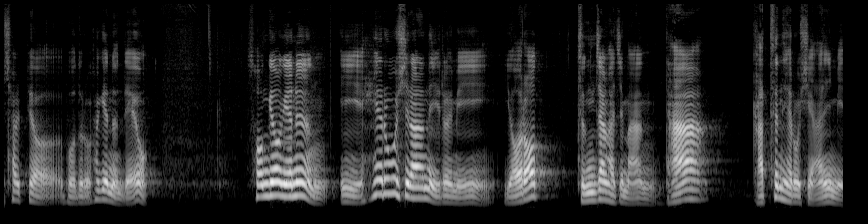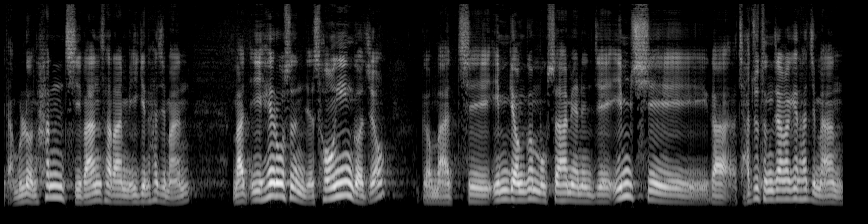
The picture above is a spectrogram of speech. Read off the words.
살펴보도록 하겠는데요. 성경에는 이 헤롯이라는 이름이 여러 등장하지만 다 같은 헤롯이 아닙니다. 물론 한 집안 사람이긴 하지만 이 헤롯은 이제 성인 거죠. 그 마치 임경근 목사 하면 이제 임씨가 자주 등장하긴 하지만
